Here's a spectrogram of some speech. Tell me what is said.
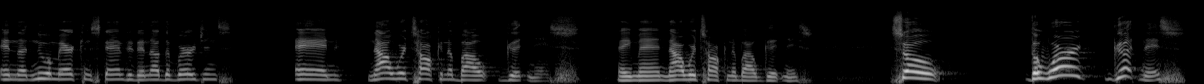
in the New American Standard and other versions. And now we're talking about goodness. Amen. Now we're talking about goodness. So, the word goodness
